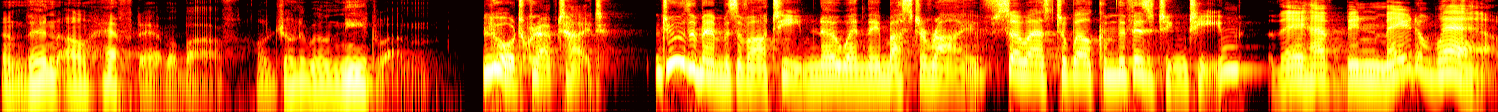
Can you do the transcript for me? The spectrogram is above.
And then I'll have to have a bath. I'll jolly well need one. Lord Crabtide, do the members of our team know when they must arrive, so as to welcome the visiting team? They have been made aware,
